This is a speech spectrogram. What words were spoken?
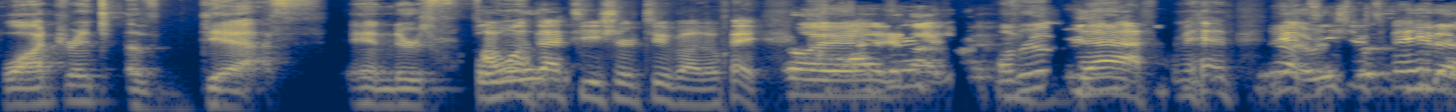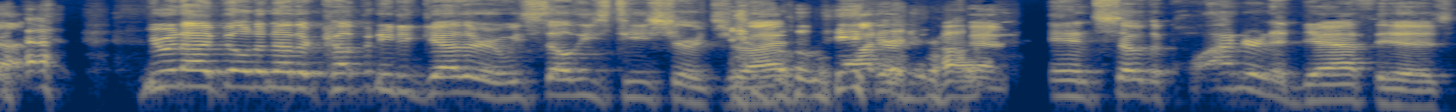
quadrant of death and there's four. I want that T-shirt too, by the way. Oh yeah, yeah, yeah. Really, death, man. You yeah, T-shirts made. You and I build another company together, and we sell these T-shirts, right? it, bro. And so the quadrant of death is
